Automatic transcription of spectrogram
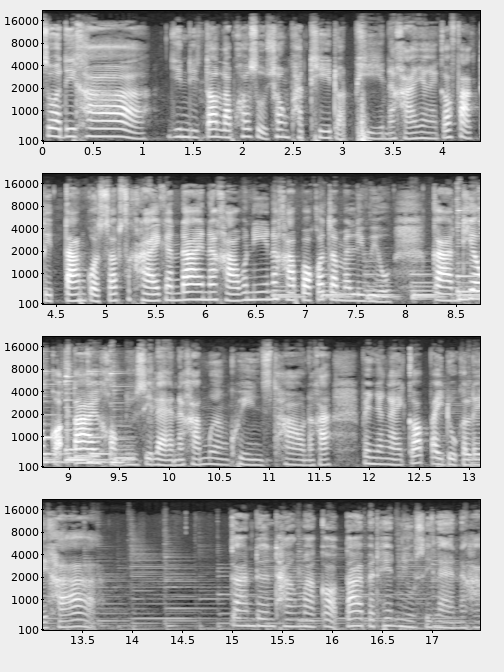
สวัสดีค่ะ ยินดีต้อนรับเข้าสู่ช่องพัทที .p นะคะยังไงก็ฝากติดตามกด subscribe กันได้นะคะ วันนี้นะคะปอก็จะมารีวิวการเที่ยวเกาะใต้ของนิวซีแลนด์นะคะ เมืองควีนส์ทาวน์นะคะ เป็นยังไงก็ไปดูกันเลยค่ะ การเดินทางมาเกาะใต้ประเทศนิวซีแลนด์นะคะ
